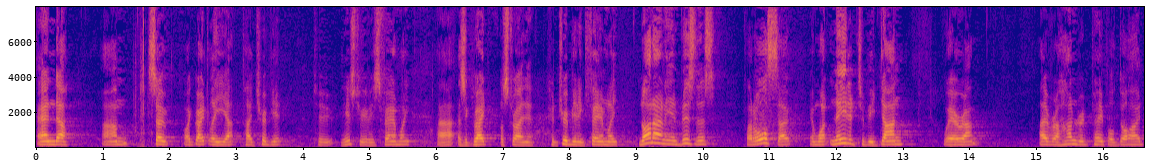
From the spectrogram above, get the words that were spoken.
And uh, um, so I greatly uh, pay tribute to the history of his family uh, as a great Australian contributing family, not only in business, but also in what needed to be done, where um, over 100 people died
